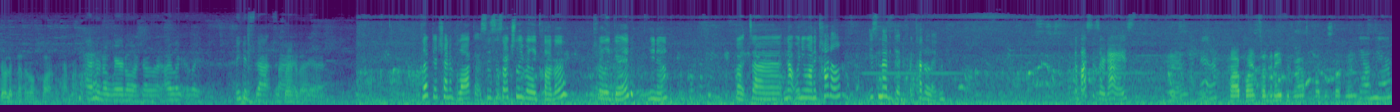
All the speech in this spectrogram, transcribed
You're looking at the wrong part of the camera. I don't know where to look. I look. At, like. I think it's that It's far. over there, Yeah. Look, they're trying to block us. This is actually really clever. It's really good, you know. But uh, not when you want to cuddle. Isn't that good for cuddling? But the buses are nice. Yeah. Yeah. PowerPoints underneath as well to plug the stuff in. Down here.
